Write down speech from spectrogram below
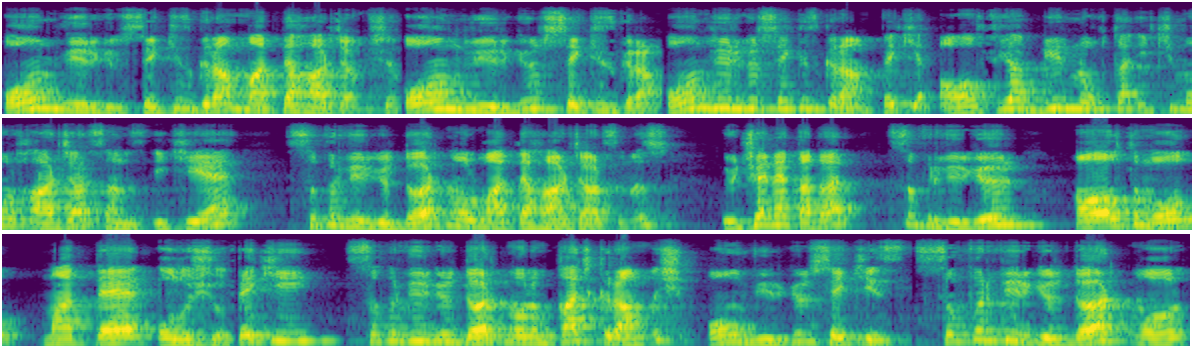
10,8 gram madde harcamışım. 10,8 gram. 10,8 gram. Peki 6'ya 1,2 mol harcarsanız 2'ye 0,4 mol madde harcarsınız. 3'e ne kadar? 0,6 mol madde oluşur. Peki 0,4 molum kaç grammış? 10,8. 0,4 mol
